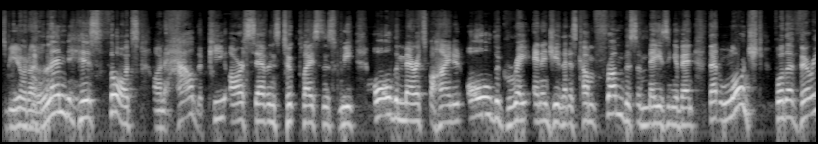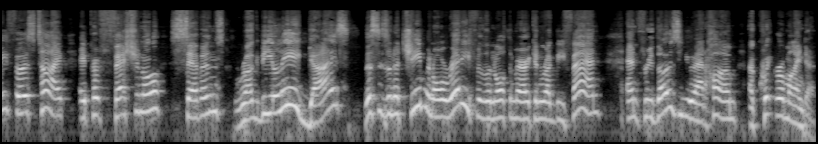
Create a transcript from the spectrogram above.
to be able to lend his thoughts on how the PR7s took place this week, all the merits behind it, all the great energy that has come from this amazing event that launched for the very first time a professional sevens rugby league, guys. This is an achievement already for the North American rugby fan. And for those of you at home, a quick reminder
